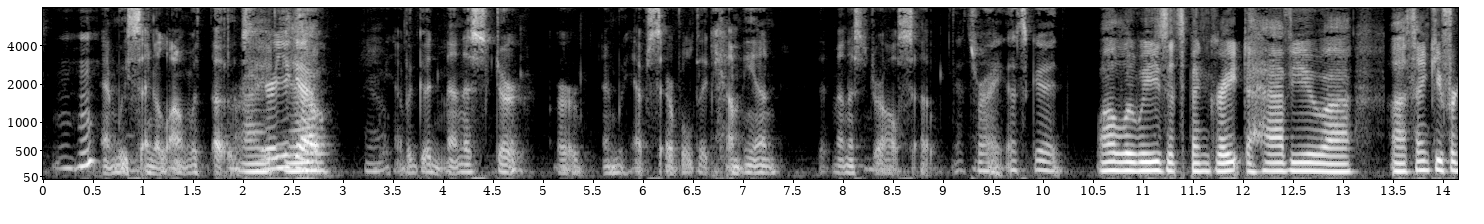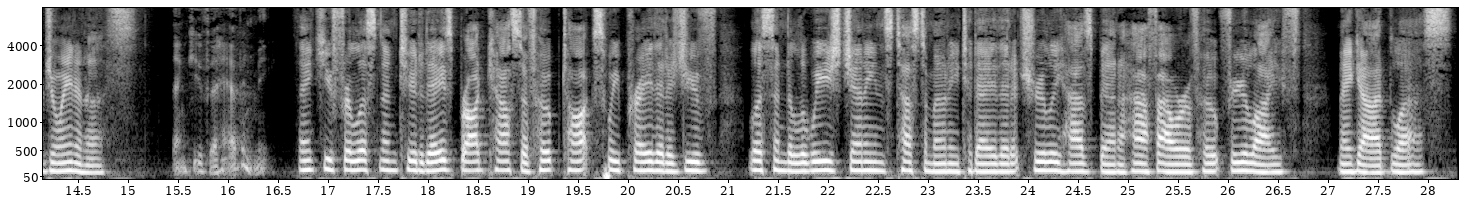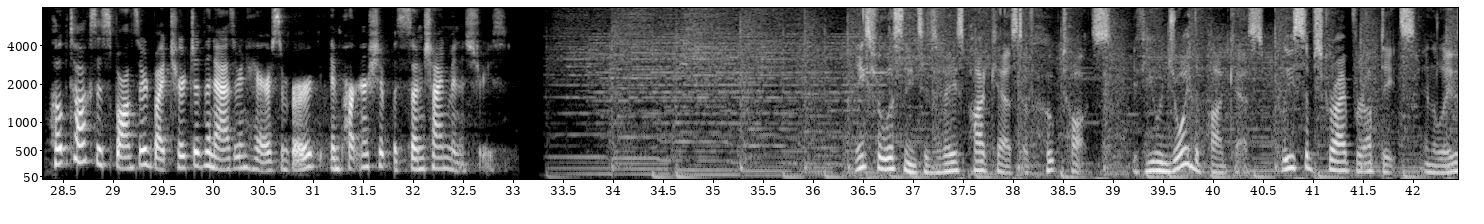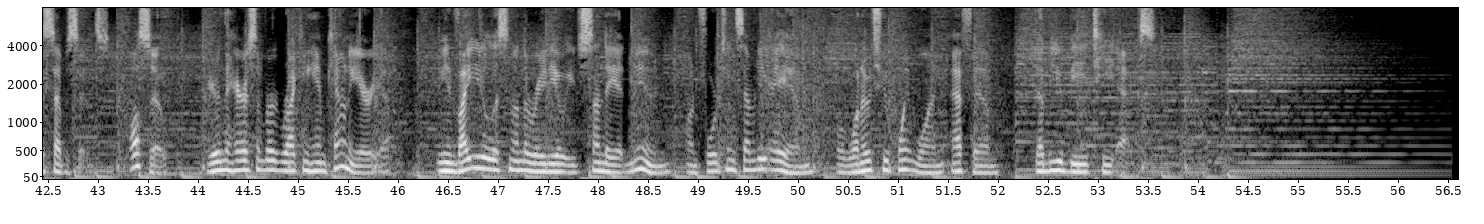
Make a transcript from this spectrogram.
and we sing along with those. Right. There you Yeah. go. We have a good minister, or and we have several that come in that minister also. That's right. That's good. Well, Louise, it's been great to have you. Uh, uh, thank you for joining us. Thank you for having me. Thank you for listening to today's broadcast of Hope Talks. We pray that as you've listened to Louise Jennings' testimony today, that it truly has been a half hour of hope for your life. May God bless. Hope Talks is sponsored by Church of the Nazarene Harrisonburg in partnership with Sunshine Ministries. Thanks for listening to today's podcast of Hope Talks. If you enjoyed the podcast, please subscribe for updates and the latest episodes. Also, if you're in the Harrisonburg Rockingham County area, we invite you to listen on the radio each Sunday at noon on 1470 AM or 102.1 FM WBTX.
